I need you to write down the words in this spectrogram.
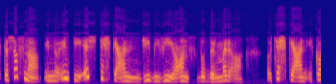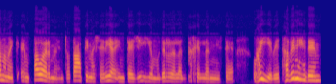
اكتشفنا إنه أنت إيش تحكي عن GBV عنف ضد المرأة؟ وتحكي عن economic empowerment وتعطي مشاريع إنتاجية مدرة للدخل للنساء وهي بيتها بنهدم.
